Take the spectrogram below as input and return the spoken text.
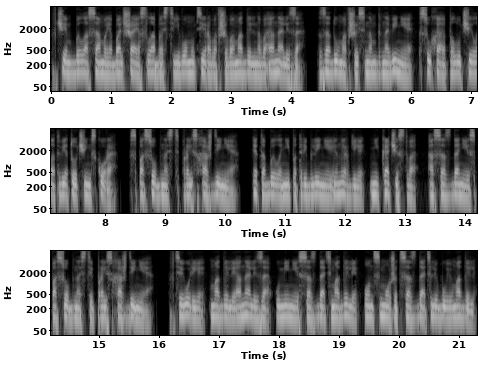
В чем была самая большая слабость его мутировавшего модельного анализа? Задумавшись на мгновение, Сухая получил ответ очень скоро. Способность происхождения. Это было не потребление энергии, не качество, а создание способности происхождения. В теории модели анализа, умение создать модели, он сможет создать любую модель.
